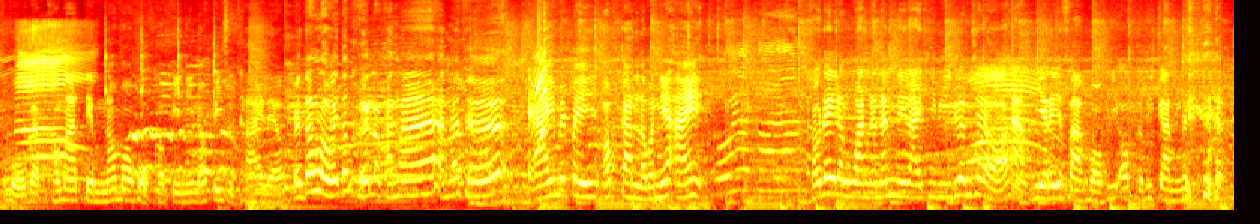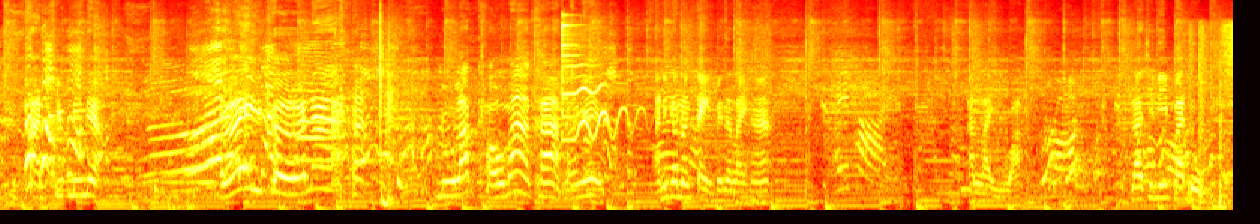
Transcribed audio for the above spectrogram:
โอ้โหแบบเขามาเต็มเนาะม .6 เขาปีนี้เนาะปีสุดท้ายแล้ว ไม่ต้องหลบไม่ต้องเขินหรอกหันมาหันมาเถอะไอ้ไอ้ไม่ไปออฟกันเหรอวันเนี้ยไอ้เขาได้รางวัลอันนั้นในไลน์ทีวีด้วยไม่ใช่เหรออะมีอะไรจะฝากบอกพี่ออฟกับพี่กันไหม ผ่านคลิปนี้เนี่ยเฮ้ยเขินน่ะหนูรักเขามากค่ะอันนี้อันนี้กำลังแต่งเป็นอะไรฮะให้ถ่ายอะไรวะ ราชินีปลาดุกว้าวจ้าเ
